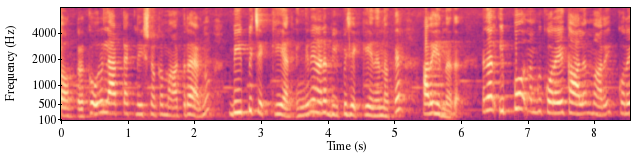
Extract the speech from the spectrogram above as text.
ഡോക്ടർക്കോ ഒരു ലാബ് ടെക്നീഷ്യനൊക്കെ മാത്രമായിരുന്നു ബി പി ചെക്ക് ചെയ്യാൻ എങ്ങനെയാണ് ബി പി ചെക്ക് ചെയ്യുന്നതെന്നൊക്കെ അറിയുന്നത്. എന്നാൽ ഇപ്പോൾ നമുക്ക് കുറേ കാലം മാറി കുറേ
